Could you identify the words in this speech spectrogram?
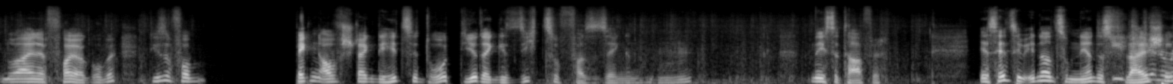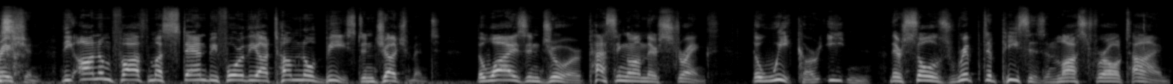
Nur eine Feuergrube. Diese vom Becken aufsteigende Hitze droht dir dein Gesicht zu versengen. Mhm. Nächste Tafel. Essenz im Inneren zum Nähren des Fleisches. The Anumfoth must stand before the autumnal beast in judgment. The wise endure, passing on their strength. The weak are eaten, their souls ripped to pieces and lost for all time,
